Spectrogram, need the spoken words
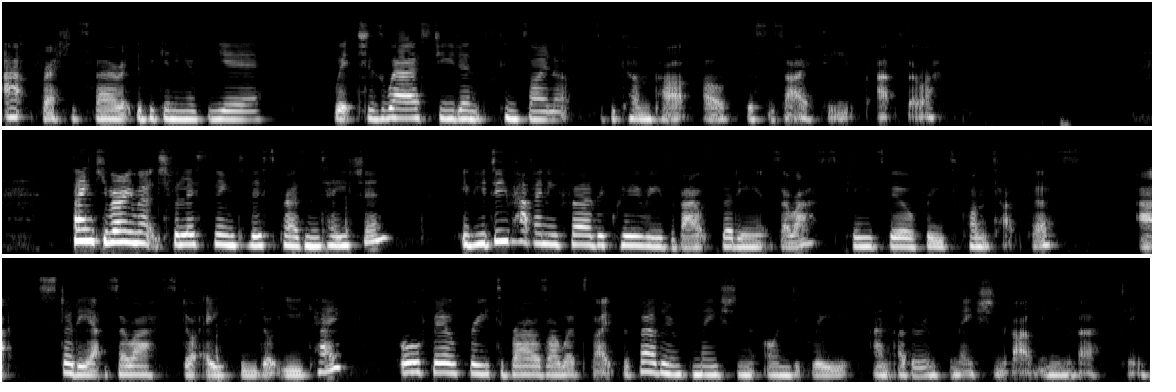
at Freshers Fair at the beginning of the year, which is where students can sign up to become part of the societies at SOAS. Thank you very much for listening to this presentation. If you do have any further queries about studying at SOAS, please feel free to contact us at study at soas.ac.uk or feel free to browse our website for further information on degrees and other information about the university.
